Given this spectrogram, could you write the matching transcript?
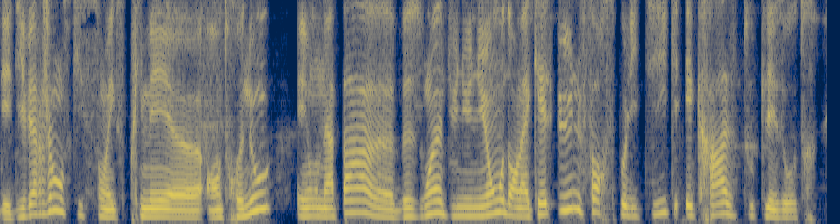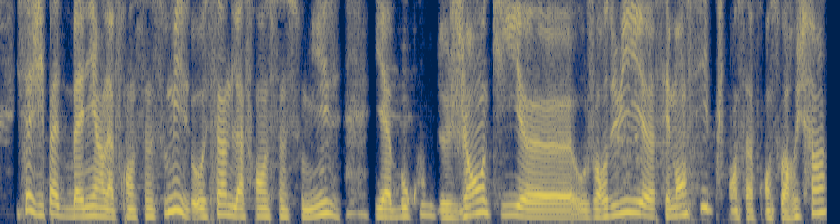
des divergences qui se sont exprimées euh, entre nous et on n'a pas euh, besoin d'une union dans laquelle une force politique écrase toutes les autres. Il ne s'agit pas de bannir la France insoumise. Au sein de la France insoumise, il y a beaucoup de gens qui euh, aujourd'hui euh, s'émancipent. Je pense à François Ruffin,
